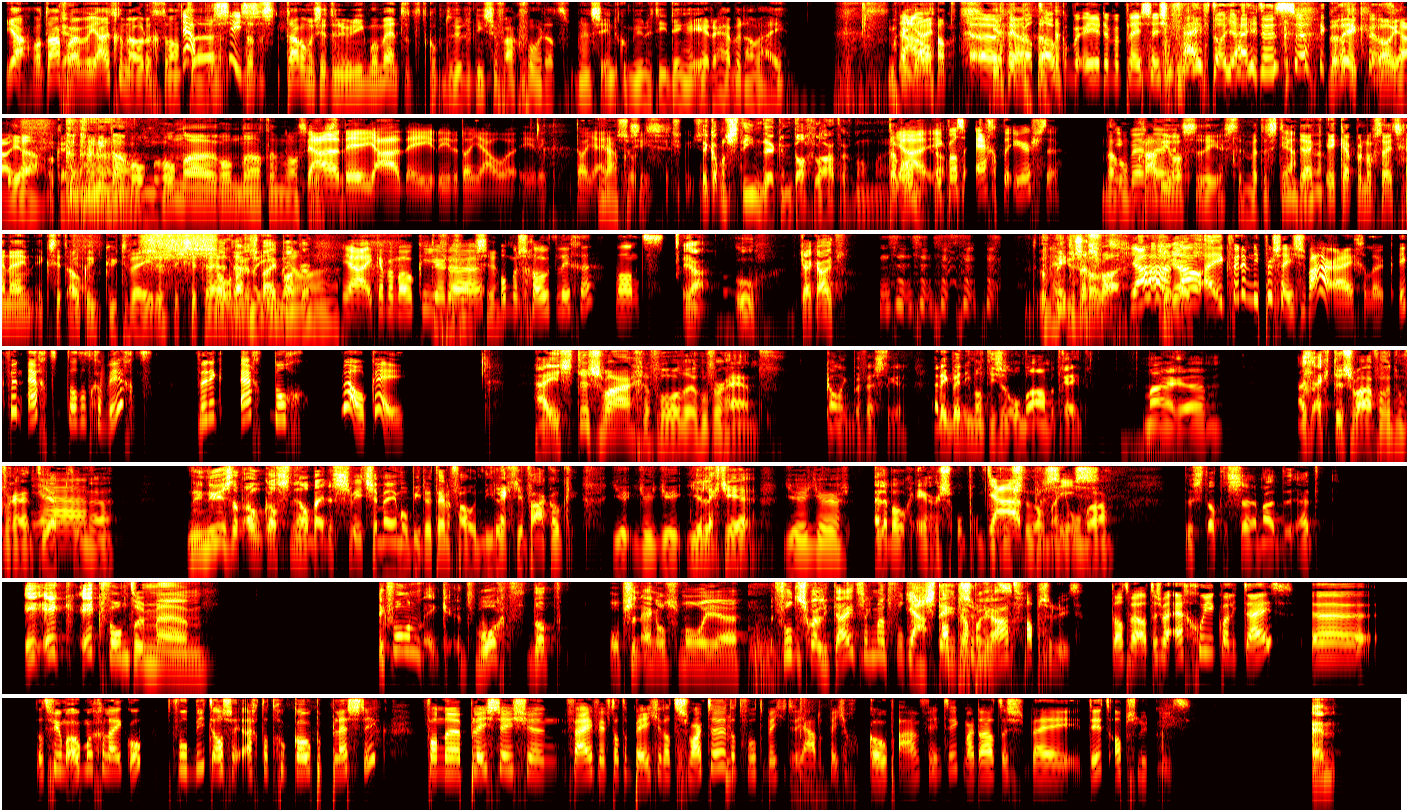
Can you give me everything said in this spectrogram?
ja, want daarvoor Ja. hebben we je uitgenodigd. Want, Ja, eh, precies. dat is, daarom is dit een uniek moment. Want het komt natuurlijk niet zo vaak voor dat mensen in de community dingen eerder hebben dan wij. maar Nou, jij had... Eh, Ja. Ik had ook eerder mijn PlayStation 5 dan jij, dus... eh, had ik? veel Oh ja, ja. Oké. niet dan Ron. Ron, eh, Ron had hem als Ja, eerste. nee, ja, nee, eerder dan jou, eh, Erik. Dan jij, Ja, sorry. precies. Excuus. Ik had mijn Steam Deck een dag later dan... eh, Daarom. ja, Ja. ik was echt de eerste. Daarom, ben, Gabi was de eerste. Met een Steam Ja. Deck. Ja. Ik heb er nog steeds geen één. Ik zit ook in Q2, dus ik zit de hele er tijd eens bijpakken. Ja, ik heb hem ook hier eh, op mijn schoot liggen. Want Ja, oeh, kijk uit. Dat Een is hele best zwaar. ja, Serieus? nou, eh, ik vind hem niet per se zwaar eigenlijk. Ik vind echt dat het gewicht, vind ik echt nog wel oké. Hij is te zwaar voor de Hooverhand. Kan ik bevestigen. En ik ben iemand die zijn onderarmen traint. Maar ehm, hij is echt te zwaar voor een Hooverhand. Je hebt een... eh, Nu, nu is dat ook al snel bij de Switch en bij je mobiele telefoon. Die leg je vaak ook... Je, je, je, je legt je, je, je elleboog ergens op om te Ja, rusten dan. En je precies. onderarm. Dus dat is... eh, maar de- het, ik, ik, ik vond hem... ehm, ik vond hem... Ik, het woord dat op zijn Engels mooi... eh, het voelt als kwaliteit, zeg maar. Het voelt als een sterk absoluut. apparaat. Absoluut. Dat wel. Het is wel echt goede kwaliteit. Eh, dat viel me ook maar gelijk op. Het voelt niet als echt dat goedkope plastic. Van de PlayStation 5 heeft dat een beetje dat zwarte. Hm. Dat voelt een beetje, ja, een beetje goedkoop aan, vind ik. Maar dat is bij dit absoluut niet. En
